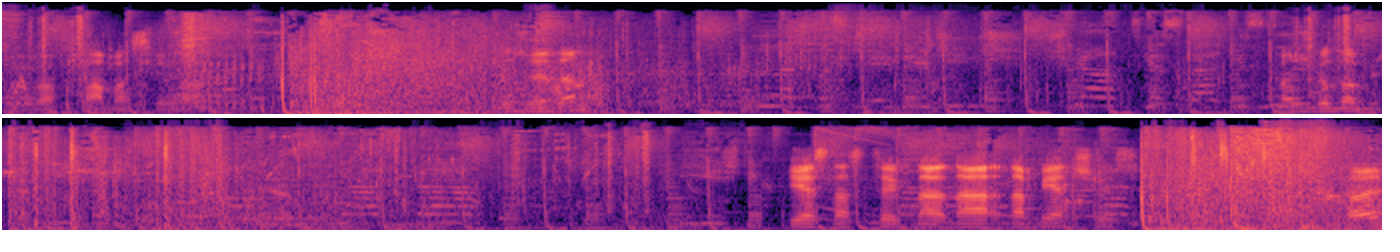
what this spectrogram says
Kurwa, famas jebany. Jest jeden. Możesz go dobić. Jest na styk, na, na, na piętrze jest. Okej?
